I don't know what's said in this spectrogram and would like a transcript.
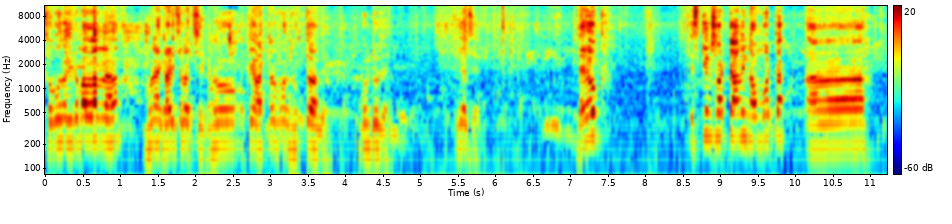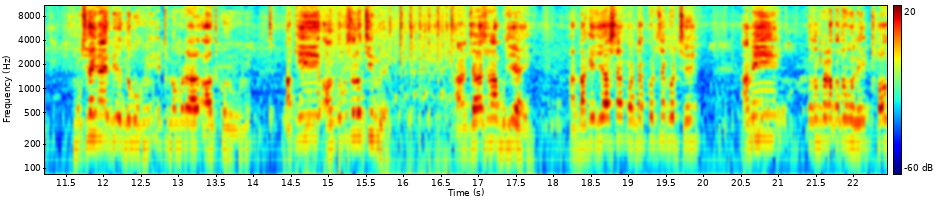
সবুজ দিতে পারলাম না। মনে হয় গাড়ি চালাচ্ছে, কেন ওকে আটটার মধ্যে ঢুকতে হবে গুন্টুরে। ঠিক আছে। যাই হোক স্ক্রিনশটটা আমি নম্বরটা মুছেই নাই, দিয়ে দেবো খুনি। একটু নম্বরটা আউট করে দেবো খুনি। বাকি অন্ধপ্রসা লোক চিনবে। আর যারা আছে না, বুঝে যায় আর বাকি যে আসা কন্ট্যাক্ট করছে করছে। আমি প্রথম কটা কথা বলি, ঠক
